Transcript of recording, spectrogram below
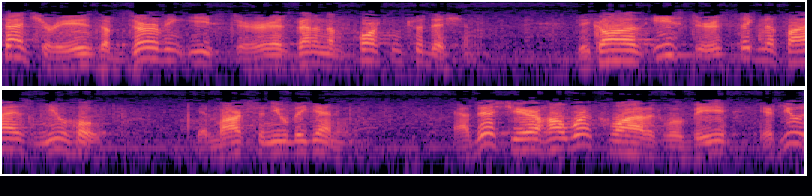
Centuries, observing Easter has been an important tradition because Easter signifies new hope. It marks a new beginning. And this year, how worthwhile it will be if you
